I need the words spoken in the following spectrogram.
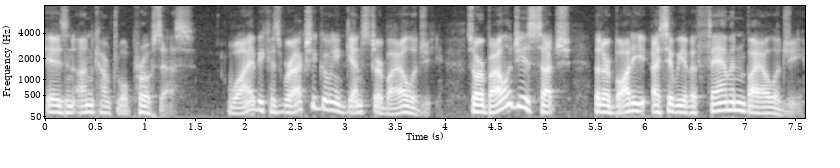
is an uncomfortable process. Why? Because we're actually going against our biology. So our biology is such that our body, I say we have a famine biology.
